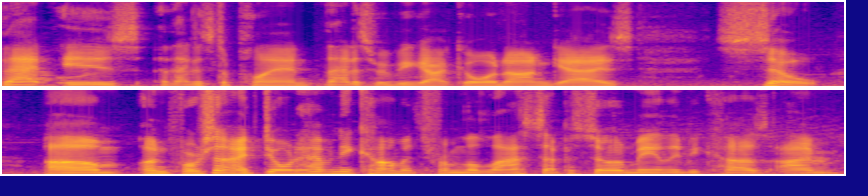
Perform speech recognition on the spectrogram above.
That is that is the plan. That is what we got going on, guys. So, um, unfortunately, I don't have any comments from the last episode, mainly because I'm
